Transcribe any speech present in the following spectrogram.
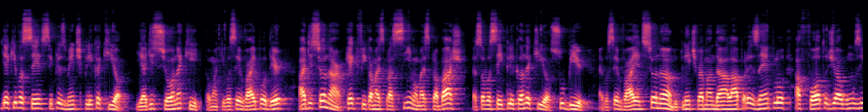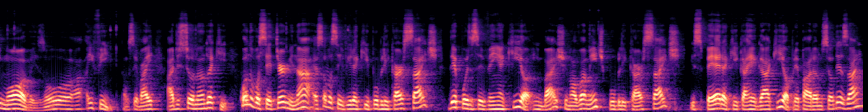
e aqui você simplesmente clica aqui, ó, e adiciona aqui. Então aqui você vai poder adicionar. Quer que fica mais para cima, mais para baixo? É só você ir clicando aqui, ó, subir. Aí você vai adicionando. O cliente vai mandar lá, por exemplo, a foto de alguns imóveis ou enfim. Então você vai adicionando aqui. Quando você terminar, é só você vir aqui publicar site. Depois você vem aqui, ó, embaixo novamente publicar site. Espera aqui carregar aqui, ó, preparando seu design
